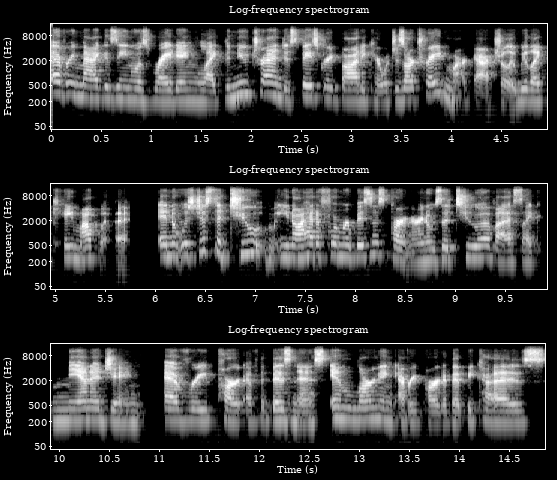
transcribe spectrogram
every magazine was writing, like, the new trend is face grade body care, which is our trademark, actually. We like came up with it and it was just the two you know i had a former business partner and it was the two of us like managing every part of the business and learning every part of it because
